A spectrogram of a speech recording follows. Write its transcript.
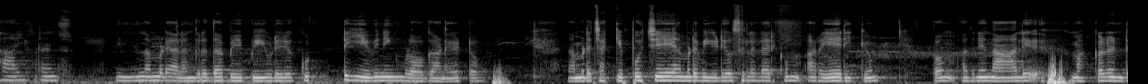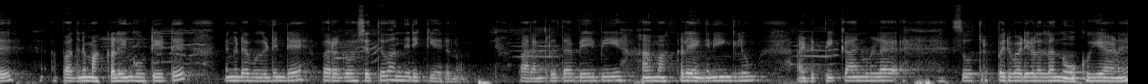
ഹായ് ഫ്രണ്ട്സ്. ഇന്ന് നമ്മുടെ അലങ്കൃത ബേബിയുടെ ഒരു കുട്ടി ഈവനിങ് വ്ളോഗാണ് കേട്ടോ. നമ്മുടെ ചക്കിപ്പൂച്ചയെ നമ്മുടെ വീഡിയോസിലെല്ലാവർക്കും അറിയായിരിക്കും. അപ്പം അതിന് നാല് മക്കളുണ്ട്. അപ്പം അതിന് മക്കളെയും കൂട്ടിയിട്ട് ഞങ്ങളുടെ വീടിന്റെ പിറകുവശത്ത് വന്നിരിക്കുകയായിരുന്നു. അപ്പോൾ അലങ്കൃത ബേബി ആ മക്കളെ എങ്ങനെയെങ്കിലും അടുപ്പിക്കാനുള്ള സൂത്രപരിപാടികളെല്ലാം നോക്കുകയാണ്.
